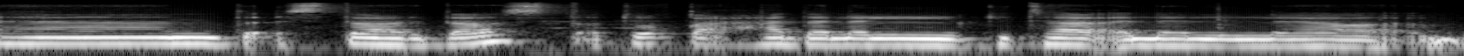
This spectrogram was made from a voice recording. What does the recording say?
and stardust أتوقع هذا للكتاب لل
